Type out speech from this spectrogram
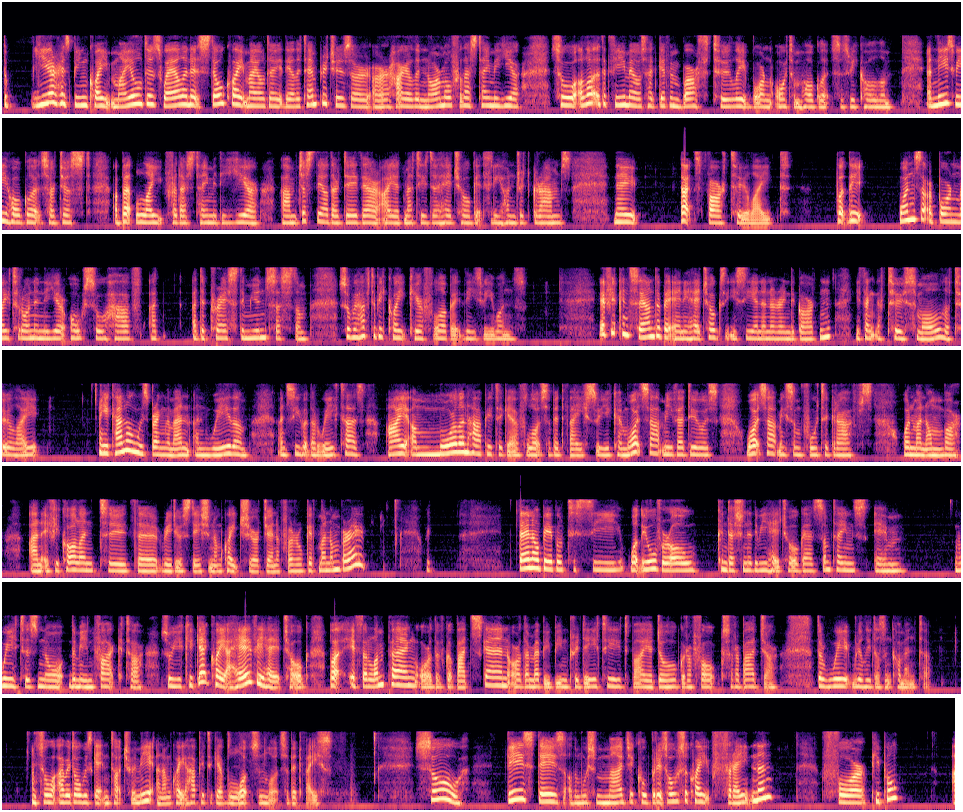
The year has been quite mild as well, and it's still quite mild out there. The temperatures are, are higher than normal for this time of year. So, a lot of the females had given birth to late born autumn hoglets, as we call them. And these wee hoglets are just a bit light for this time of the year. Um, just the other day, there, I admitted a hedgehog at 300 grams. Now, that's far too light. But the ones that are born later on in the year also have a, a depressed immune system, so we have to be quite careful about these wee ones. If you're concerned about any hedgehogs that you see in and around the garden, you think they're too small, they're too light, you can always bring them in and weigh them and see what their weight is. I am more than happy to give lots of advice. So you can WhatsApp me videos, WhatsApp me some photographs on my number. And if you call into the radio station, I'm quite sure Jennifer will give my number out. Then I'll be able to see what the overall condition of the wee hedgehog is. Sometimes um, weight is not the main factor. So you could get quite a heavy hedgehog, but if they're limping or they've got bad skin or they're maybe being predated by a dog or a fox or a badger, their weight really doesn't come into it. And so I would always get in touch with me, and I'm quite happy to give lots and lots of advice. So these days are the most magical, but it's also quite frightening for people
